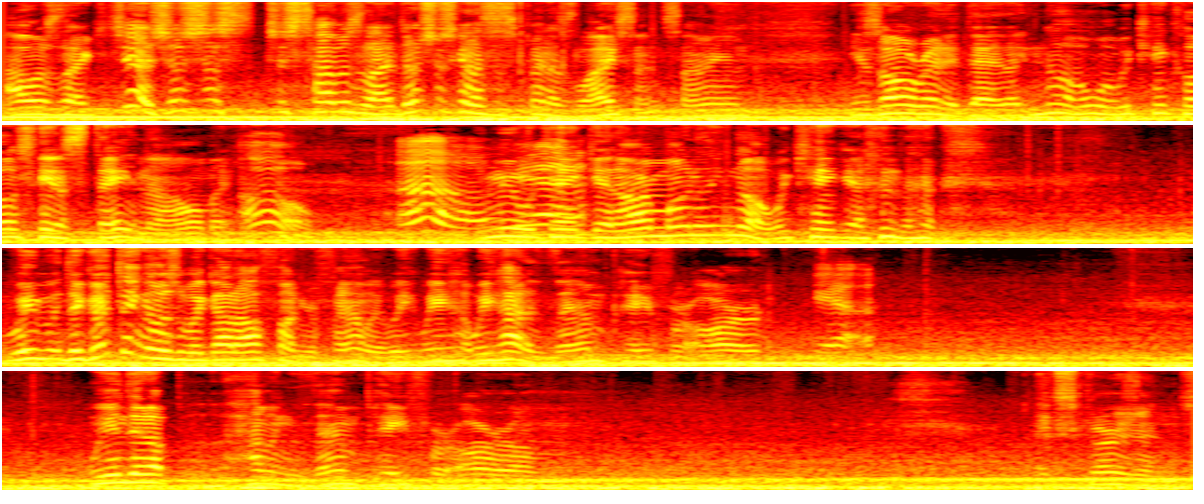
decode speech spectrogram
I was like, yeah, just, just, just have his life. They're just gonna suspend his license. I mean, he's already dead. Like, no, well, we can't close the estate now. I'm like, oh. Oh. You mean we yeah. can't get our money? No, we can't get. we the good thing was we got off on your family. We we we had them pay for our. Yeah. We ended up having them pay for our um excursions.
